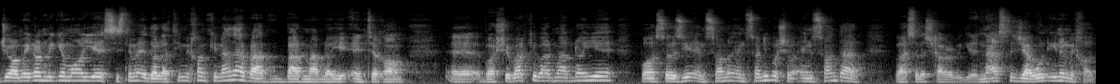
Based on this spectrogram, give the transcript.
جامعه ایران میگه ما یه سیستم عدالتی می‌خوام که نه در بر مبنای انتقام باشه بلکه بر مبنای بازسازی انسان و انسانی باشه و انسان در وسطش قرار بگیره. نسل جوان اینو می‌خواد.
